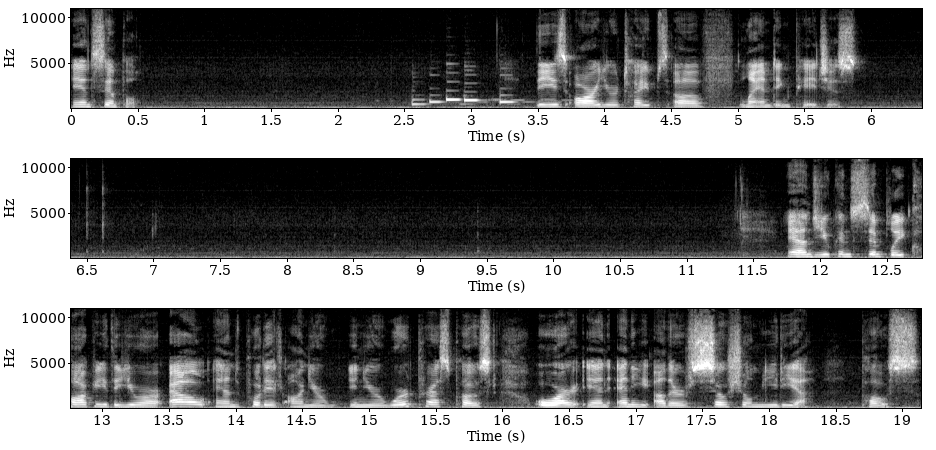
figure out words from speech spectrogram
and simple. These are your types of landing pages. And you can simply copy the URL and put it on your in your WordPress post or in any other social media posts.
